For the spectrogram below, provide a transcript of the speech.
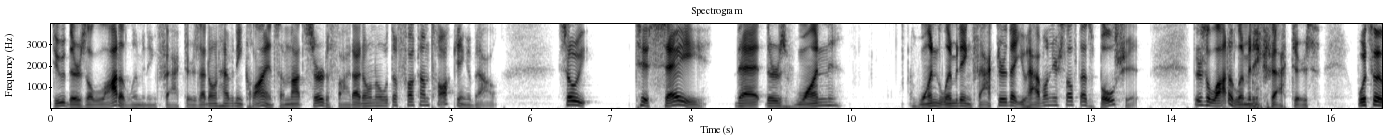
dude, there's a lot of limiting factors. I don't have any clients. I'm not certified. I don't know what the fuck I'm talking about. So to say that there's one one limiting factor that you have on yourself, that's bullshit. There's a lot of limiting factors. What's a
